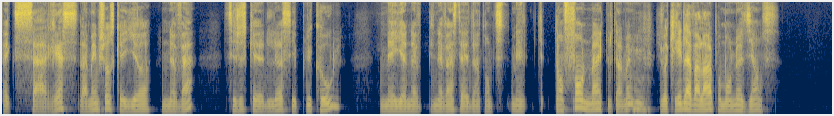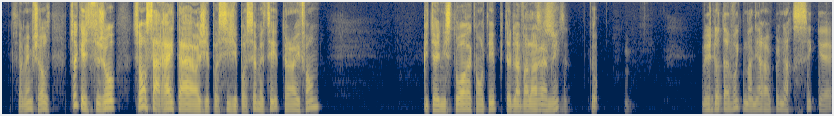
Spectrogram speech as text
Fait que ça reste la même chose qu'il y a 9 ans. C'est juste que là, c'est plus cool. Mais il y a 9, puis 9 ans, c'était dans ton petit. Mais ton fondement est tout le temps même. Mhm. Je vais créer de la valeur pour mon audience. C'est la même chose. C'est pour ça que je dis toujours, si on s'arrête à ah, j'ai pas ci, j'ai pas ça, mais tu sais, tu as un iPhone, puis tu as une histoire à raconter, puis tu as de la valeur à amener. Go. Mais je dois t'avouer que de manière un peu narcissique, euh,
